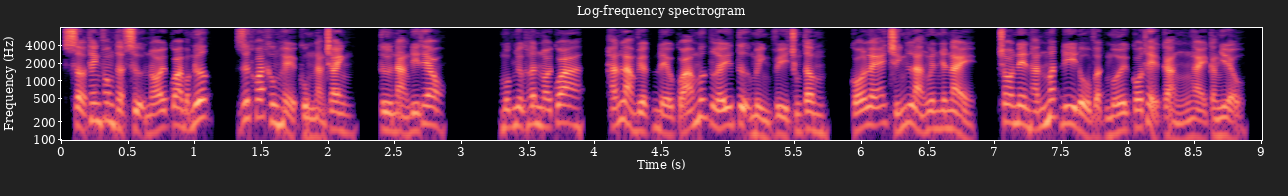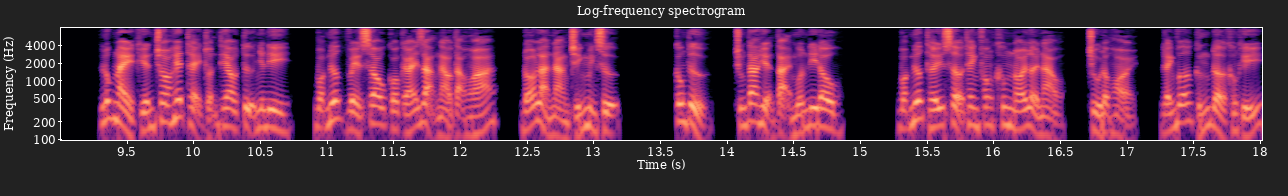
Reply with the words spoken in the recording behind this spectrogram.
Sở Thanh Phong thật sự nói qua bọn nước, dứt khoát không hề cùng nàng tranh, từ nàng đi theo. Mục Nhược Hân nói qua, hắn làm việc đều quá mức lấy tự mình vì trung tâm, có lẽ chính là nguyên nhân này, cho nên hắn mất đi đồ vật mới có thể càng ngày càng nhiều. Lúc này khiến cho hết thảy thuận theo tự nhiên đi, bọn nước về sau có cái dạng nào tạo hóa, đó là nàng chính mình sự công tử, chúng ta hiện tại muốn đi đâu? Bọn nước thấy Sở Thanh Phong không nói lời nào, chủ động hỏi, đánh vỡ cứng đờ không khí.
